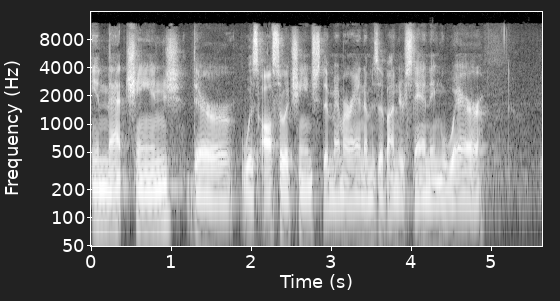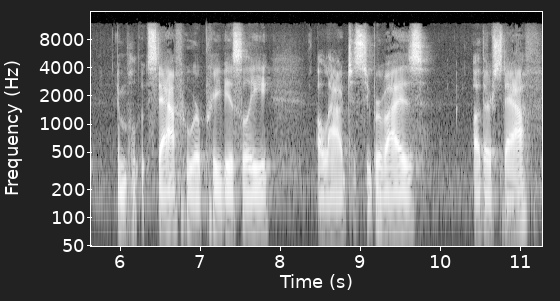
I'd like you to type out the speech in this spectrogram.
in that change, there was also a change to the memorandums of understanding where staff who were previously allowed to supervise other staff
